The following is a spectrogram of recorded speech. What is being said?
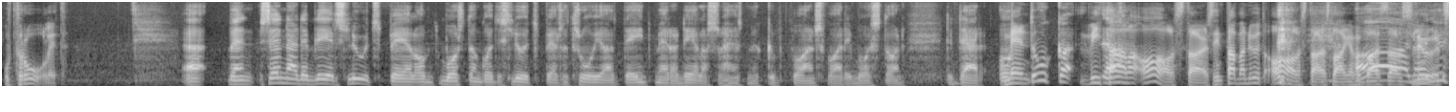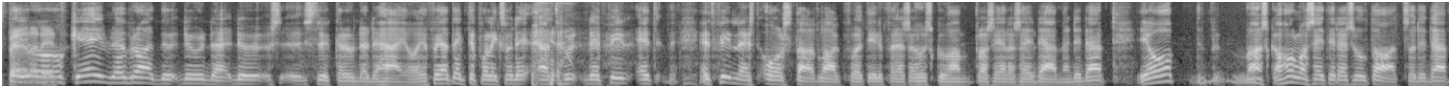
otroligt. Äh, men sen när det blir slutspel, om Boston går till slutspel, så tror jag att det inte mera delas så hemskt mycket på ansvar i Boston. Det där. Och Men Tuka, vi talar ja. All-stars, inte tar man ut All-stars-lagen för ah, bara slutspelet no, Okej, okay, det är bra att du, du, du stryker under det här. Ja. För jag tänkte på liksom det, att det fin, ett, ett finländskt All-star-lag för tillfället, så hur skulle han placera sig där? Men det där, ja, man ska hålla sig till resultat. Så det där,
